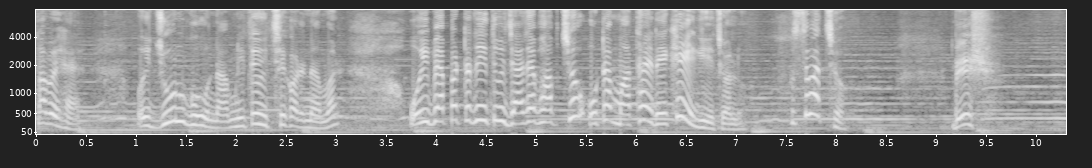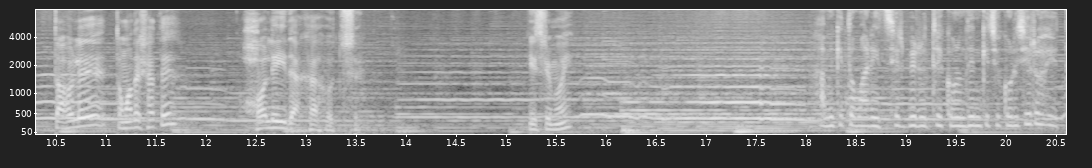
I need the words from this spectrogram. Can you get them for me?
তবে হ্যাঁ ওই জুন গুহ নাম নিতেও ইচ্ছে করে না আমার। ওই ব্যাপারটা নিয়ে তুমি যা যা ভাবছ ওটা মাথায় রেখে এগিয়ে চলো। বুঝতে পারছ? বেশ তাহলে তোমাদের সাথে হলেই দেখা হচ্ছে। কি শ্রীময়ী? আমি কি তোমার ইচ্ছের বিরুদ্ধে কোনোদিন কিছু করেছি রোহিত?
